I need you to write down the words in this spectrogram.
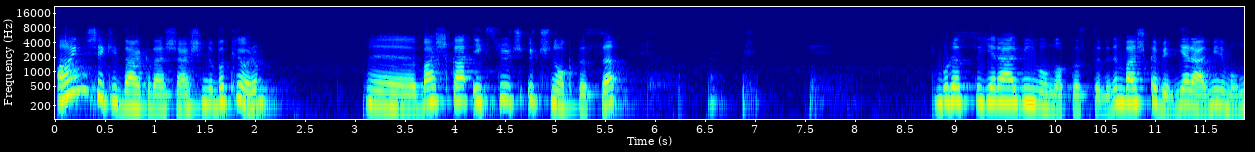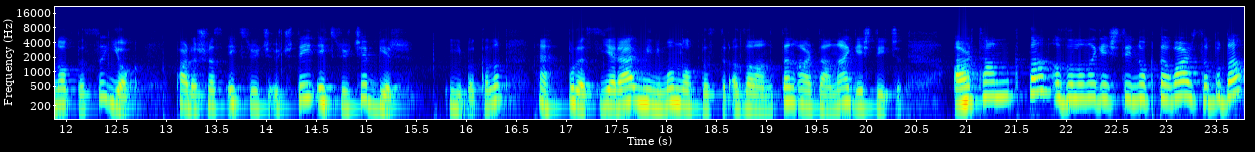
Aynı şekilde arkadaşlar şimdi bakıyorum. Ee, başka eksi 3 3 noktası. Burası yerel minimum noktasıdır dedim. Başka bir yerel minimum noktası yok. Pardon şurası eksi 3'e 3 değil. Eksi 3'e 1. İyi bakalım. Heh, burası yerel minimum noktasıdır. Azalanlıktan artanlığa geçtiği için. Artanlıktan azalana geçtiği nokta varsa bu da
